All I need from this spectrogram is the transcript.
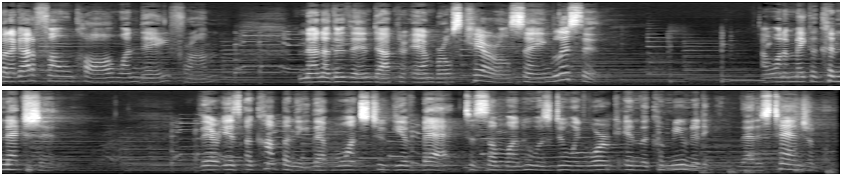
But I got a phone call one day from none other than Dr. Ambrose Carroll saying, Listen, I want to make a connection. There is a company that wants to give back to someone who is doing work in the community that is tangible.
